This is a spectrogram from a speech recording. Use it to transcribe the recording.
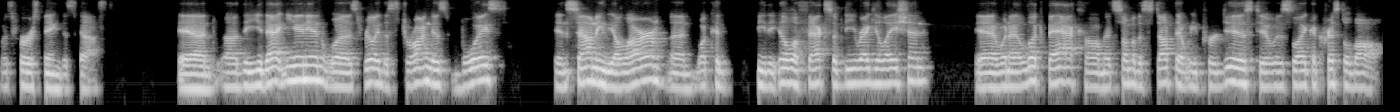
was first being discussed. And uh, the, that union was really the strongest voice in sounding the alarm and what could be the ill effects of deregulation. And when I look back um, at some of the stuff that we produced, it was like a crystal ball.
